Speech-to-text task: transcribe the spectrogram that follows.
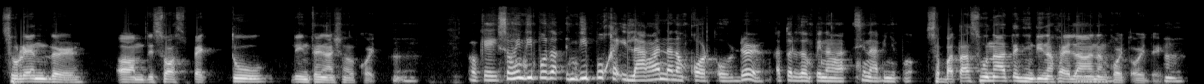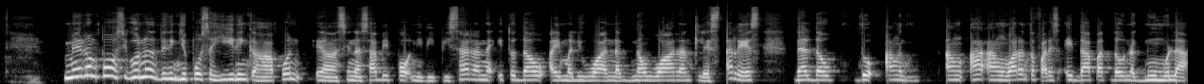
surrender um, the suspect to the international court. Okay, so hindi po hindi po kailangan na ng court order katulad ng pinang, sinabi niyo po. Sa batas ho natin, hindi na kailangan ng court order. Meron po siguro nadinig niyo po sa hearing kahapon, ah, sinasabi po ni VP Sara na ito daw ay maliwanag na warrantless arrest dahil daw do, ang ang ah, ang warrant of arrest ay dapat daw nagmumula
